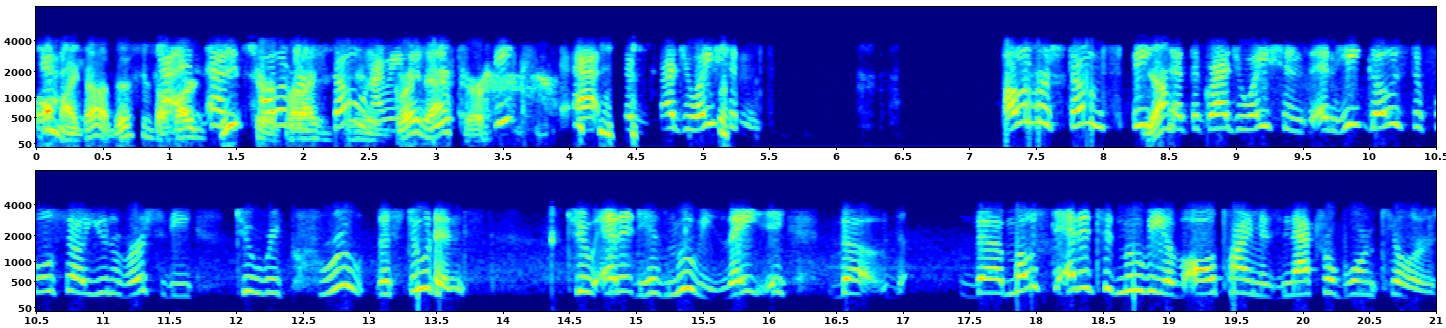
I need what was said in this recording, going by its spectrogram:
oh my god, this is a hard and, and teacher, Oliver but I, Stone, he's a I mean, great he actor. speaks at the graduations. Oliver Stone speaks Yeah. at the graduations, and he goes to Full Sail University to recruit the students to edit his movies. They the the most edited movie of all time is Natural Born Killers.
